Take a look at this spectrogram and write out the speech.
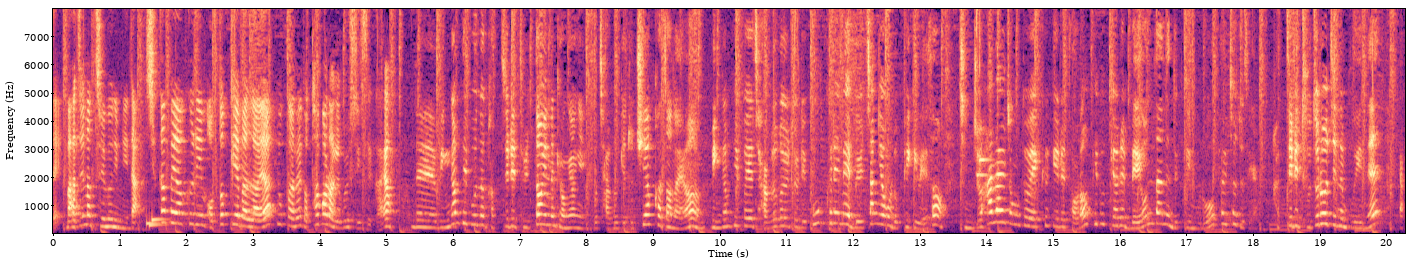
네, 마지막 질문입니다. 시카 페어 크림 어떻게 발라야 효과를 더 탁월하게 볼 수 있을까요? 네, 민감 피부는 각질이 들떠있는 경향이 있고 자극에도 취약하잖아요. 민감 피부의 자극을 줄이고 크림의 밀착력을 높이기 위해서 진주 한 알 정도의 크기를 덜어 피부결을 메운다는 느낌으로 펼쳐주세요. 각질이 두드러지는 부위는 약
